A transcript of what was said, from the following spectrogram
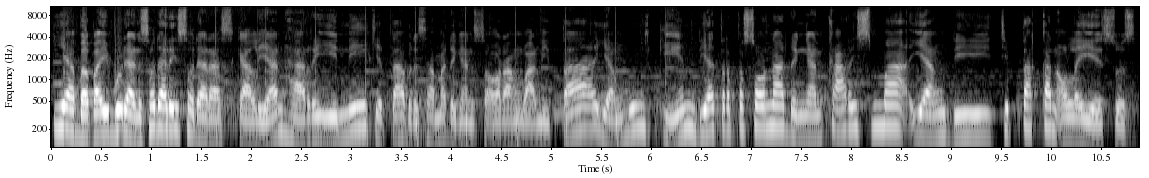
Ya Bapak Ibu dan saudari-saudara sekalian hari ini kita bersama dengan seorang wanita yang mungkin dia terpesona dengan karisma yang diciptakan oleh Yesus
